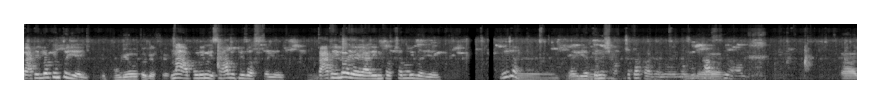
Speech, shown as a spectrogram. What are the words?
কাটিলো কিন্তু এই। পুড়েও তো গেছে। না পুড়িনি সাল উঠে যাচ্ছে এই। কাটিলো এই আর ইনফেকশন হইল এই। বুঝলে? এর জন্য সাতশো টাকা গেল এই ওষুধ খাচ্ছি আমার। আর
